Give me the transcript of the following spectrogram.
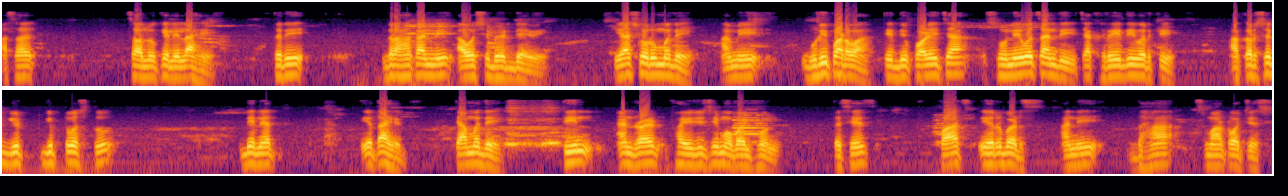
असा चालू केलेला आहे. तरी ग्राहकांनी अवश्य भेट द्यावी. या शोरूममध्ये आम्ही गुढीपाडवा ते दिवाळीच्या सोने व चांदीच्या खरेदीवरती आकर्षक गिफ्ट गिफ्ट वस्तू देण्यात येत आहेत. त्यामध्ये तीन अँड्रॉइड फाईव्ह जीचे मोबाईल फोन तसेच पाच इयरबड्स आणि दहा स्मार्ट वॉचेस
